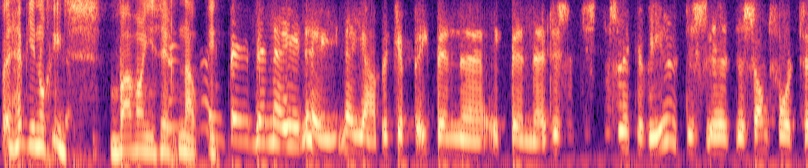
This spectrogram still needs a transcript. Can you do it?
heb je nog iets waarvan je zegt... Nou, ik, ben, nee, nee, nee, Jaap. Ik, heb, ik ben, ik ben, het, is, het, is, het is lekker weer. Het is, de Zandvoort,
